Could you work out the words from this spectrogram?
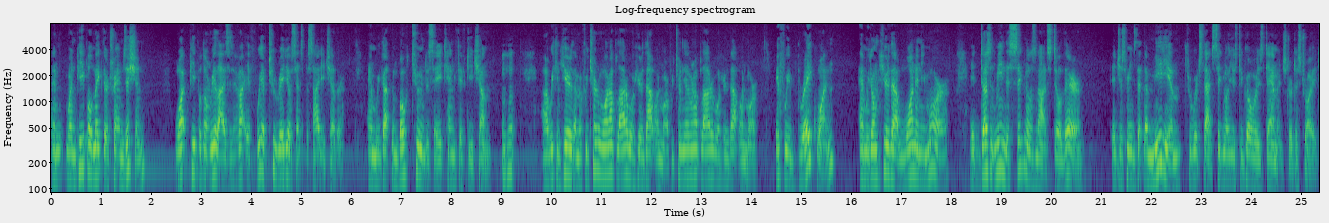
And when people make their transition, what people don't realize is if, I, if we have two radio sets beside each other and we got them both tuned to say 1050 CHUM, mm-hmm uh, we can hear them. If we turn one up louder, we'll hear that one more. If we turn the other one up louder, we'll hear that one more. If we break one and we don't hear that one anymore, it doesn't mean the signal is not still there. It just means that the medium through which that signal used to go is damaged or destroyed.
